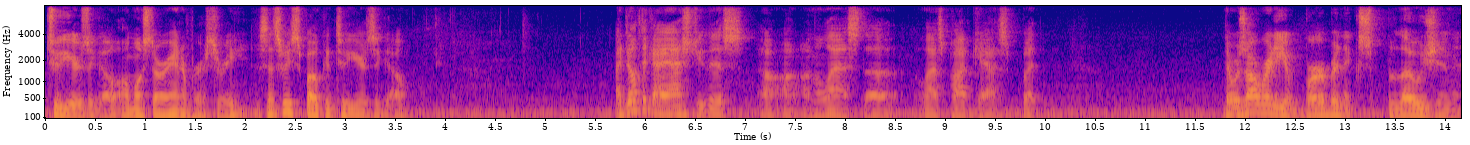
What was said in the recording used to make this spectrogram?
two years ago, almost our anniversary. Since we've spoken two years ago, I don't think I asked you this uh, on, on the last uh, last podcast, but there was already a bourbon explosion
